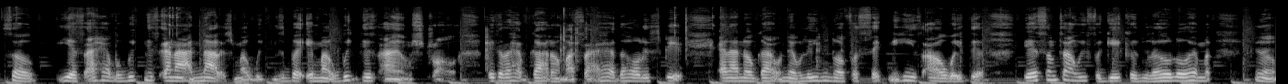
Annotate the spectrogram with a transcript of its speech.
So yes, I have a weakness and I acknowledge my weakness, but in my weakness, I am strong because I have God on my side. I have the Holy Spirit, and I know God will never leave me nor forsake me. He's always there. Yeah, sometimes we forget because we like, oh Lord, have my, you know,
